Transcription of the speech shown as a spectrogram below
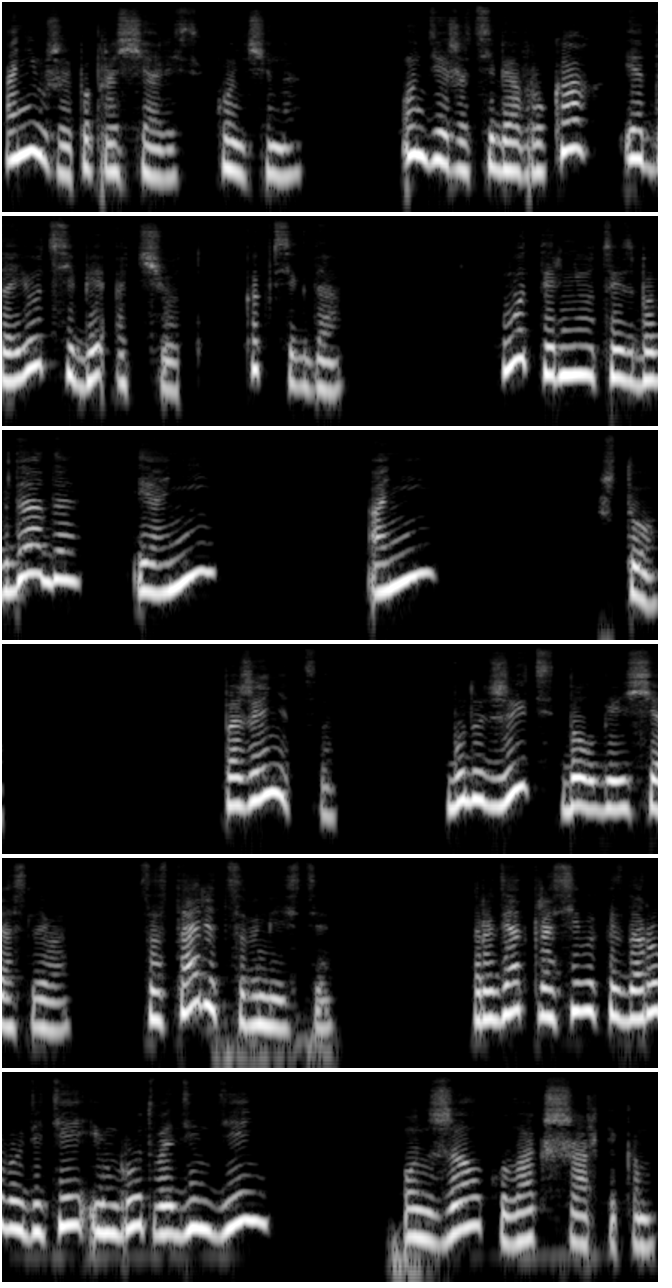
Они уже попрощались, кончено. Он держит себя в руках и отдает себе отчет, как всегда. Вот вернется из Багдада, и они... Они... Что? Поженятся? Будут жить долго и счастливо? Состарятся вместе? Родят красивых и здоровых детей и умрут в один день? Он сжал кулак с шарфиком.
